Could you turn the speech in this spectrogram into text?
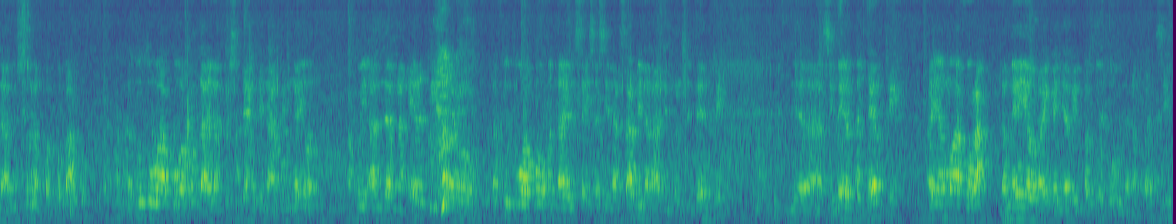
na gusto ng pagbabago. Natutuwa po ako dahil ang presidente natin ngayon, ako'y under ng LT, pero natutuwa po ako dahil sa isa sinasabi ng ating presidente, ah, si Mayor Duterte, ay ang mga korap na mayor ay kanya rin pagtutuunan ng pansin.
